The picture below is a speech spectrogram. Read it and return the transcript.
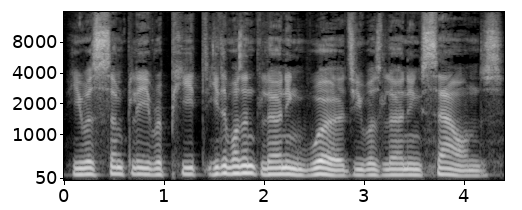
He was simply repeat. He wasn't learning words. He was learning sounds,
